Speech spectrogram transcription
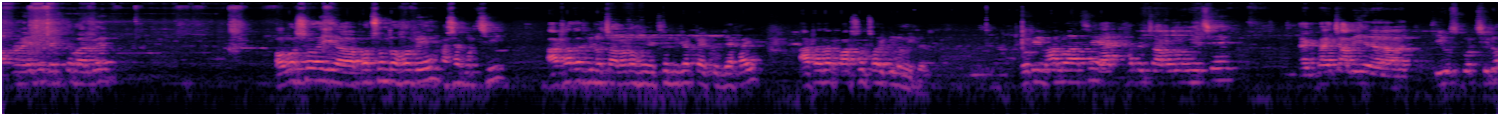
আপনারা এসে দেখতে পারবেন। অবশ্যই পছন্দ হবে, আশা করছি। আট হাজার কিলো চালানো হয়েছে, মিটারটা একটু দেখাই। আট হাজার পাঁচশো ছয় কিলোমিটার। খুবই ভালো আছে, এক হাতে চালানো হয়েছে। এক ভাই চালিয়ে ইউজ করছিল।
